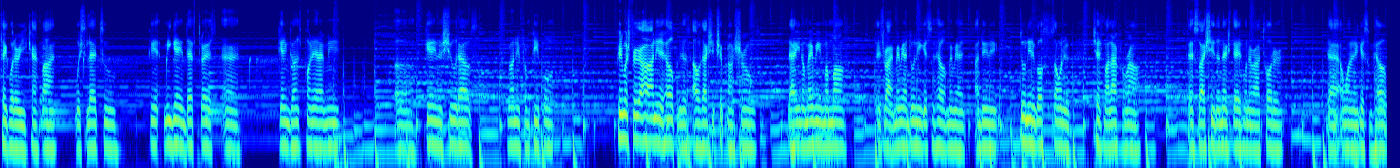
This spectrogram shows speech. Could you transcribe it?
take whatever you can find, which led to me getting death threats and getting guns pointed at me, uh, getting in shootouts, running from people. Pretty much figure out how I needed help because I was actually tripping on shrooms. That, you know, maybe my mom is right. Maybe I do need to get some help. Maybe I, I do, need, do need to go to someone to change my life around. And so actually the next day whenever I told her that I wanted to get some help.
